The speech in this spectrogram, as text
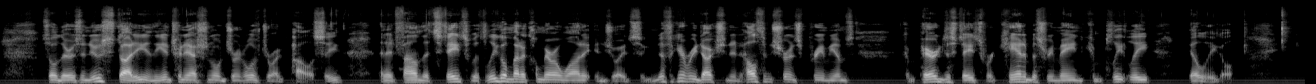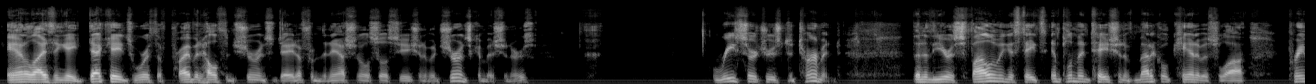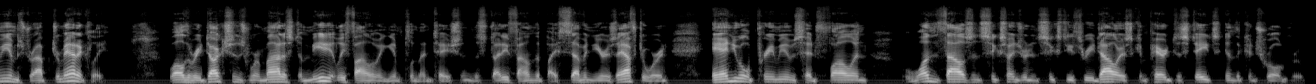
So there's a new study in the International Journal of Drug Policy, and it found that states with legal medical marijuana enjoyed significant reduction in health insurance premiums compared to states where cannabis remained completely illegal analyzing a decade's worth of private health insurance data from the National Association of Insurance Commissioners, researchers determined that in the years following a state's implementation of medical cannabis law, premiums dropped dramatically. While the reductions were modest immediately following implementation, the study found that by seven years afterward, annual premiums had fallen $1,663 compared to states in the control group.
